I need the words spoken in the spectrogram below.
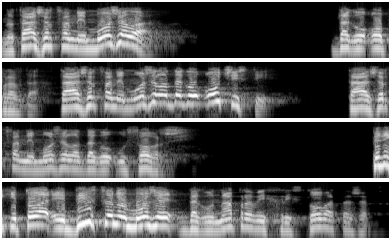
Но таа жртва не можела да го оправда. Таа жртва не можела да го очисти. Таа жртва не можела да го усоврши. Бидеќи тоа единствено може да го направи Христовата жртва.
